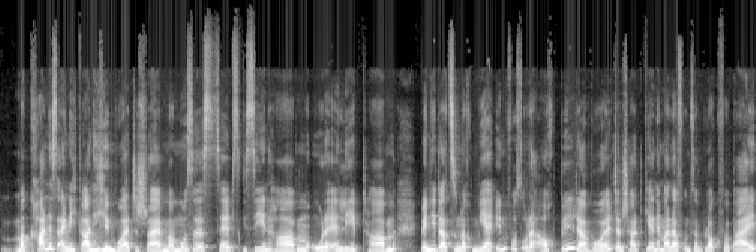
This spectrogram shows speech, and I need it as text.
Man kann es eigentlich gar nicht in Worte schreiben, man muss es selbst gesehen haben oder erlebt haben. Wenn ihr dazu noch mehr Infos oder auch Bilder wollt, dann schaut gerne mal auf unserem Blog vorbei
